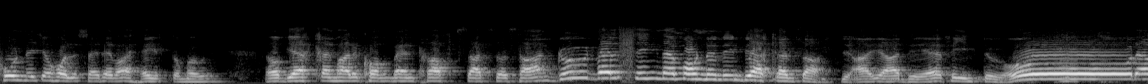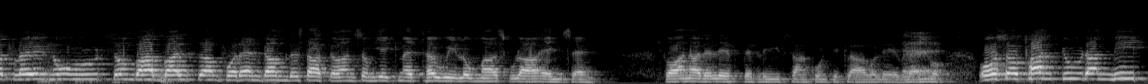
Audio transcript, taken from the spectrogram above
kunne ikke holde seg, det var helt umulig. Når Bjerkrem hadde kommet med en kraftsats, så sa han 'Gud velsigne munnen din, Bjerkrem', sa han. Ja, ja, det er fint, du. Å, der fløy noe ut som var balsam for den gamle stakkaren som gikk med tau i lomma og skulle ha hengt seg. For han hadde levd et liv så han kunne ikke klare å leve lenger. Og så fant Gud han midt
